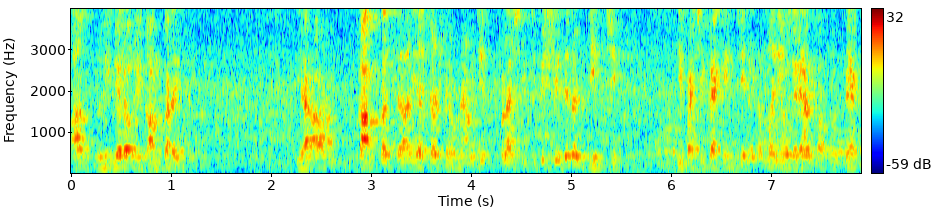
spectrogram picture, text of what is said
आज घरी गेल्यावर हे काम करायचं. या कागदाच्या याच्यात ठेवण्याऐवजी प्लास्टिकची पिशवी येते ना झीपची. झिपाशी पॅकिंगची नाही का? मनी वगैरे आणतो आपण पॅक.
